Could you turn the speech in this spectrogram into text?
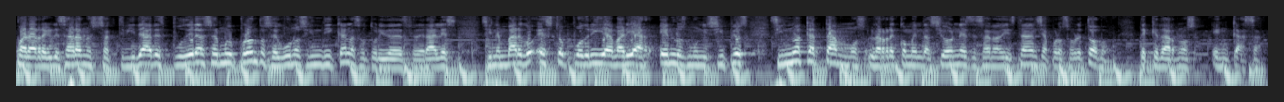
para regresar a nuestras actividades pudiera ser muy pronto, según nos indican las autoridades federales. Sin embargo, esto podría variar en los municipios si no acatamos las recomendaciones de sana distancia, pero sobre todo de quedarnos en casa.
